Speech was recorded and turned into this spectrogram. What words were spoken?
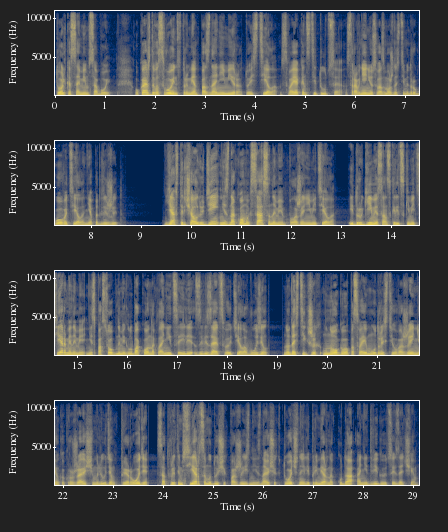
только самим собой. У каждого свой инструмент познания мира, то есть тело, своя конституция, сравнению с возможностями другого тела не подлежит. Я встречал людей, незнакомых с асанами, положениями тела, и другими санскритскими терминами, неспособными глубоко наклониться или завязать свое тело в узел, но достигших многого по своей мудрости, уважению к окружающим людям, к природе, с открытым сердцем идущих по жизни и знающих точно или примерно, куда они двигаются и зачем.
